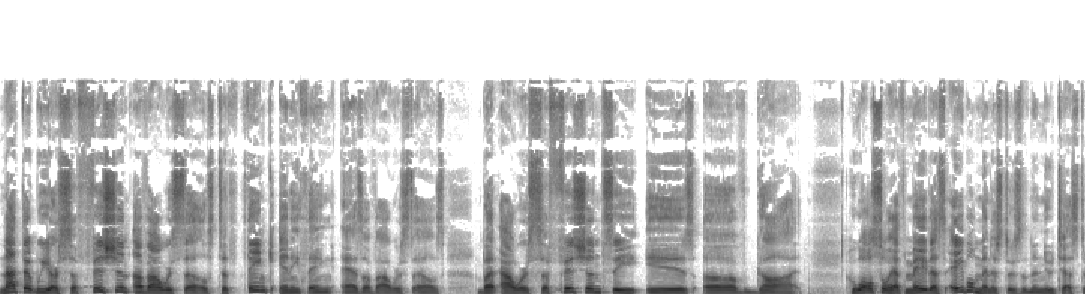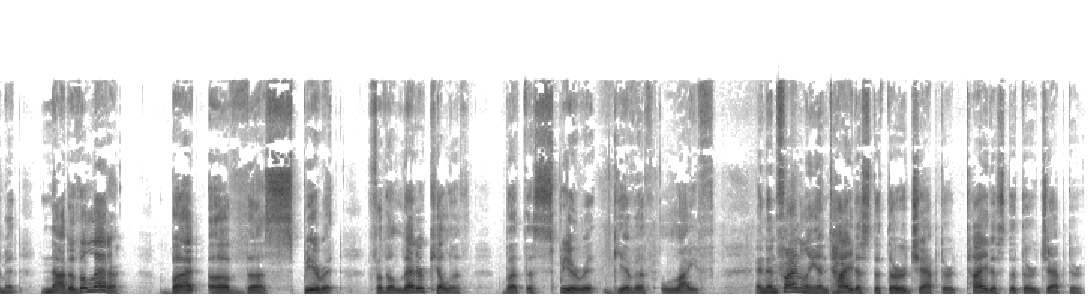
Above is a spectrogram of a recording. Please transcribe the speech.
Not that we are sufficient of ourselves to think anything as of ourselves, but our sufficiency is of God, who also hath made us able ministers of the New Testament not of the letter, but of the Spirit. For the letter killeth, but the Spirit giveth life. And then finally, in Titus, the third chapter, Titus, the third chapter,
